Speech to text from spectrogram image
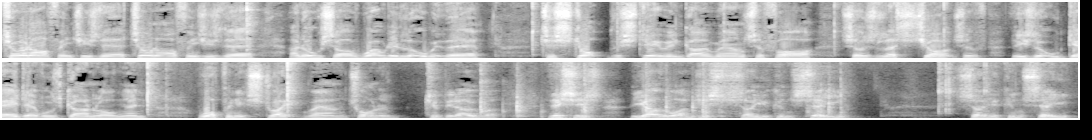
two and a half inches there, two and a half inches there, and also I've welded a little bit there to stop the steering going round so far so there's less chance of these little daredevils going along and whopping it straight round trying to tip it over. This is the other one just so you can see so you can see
